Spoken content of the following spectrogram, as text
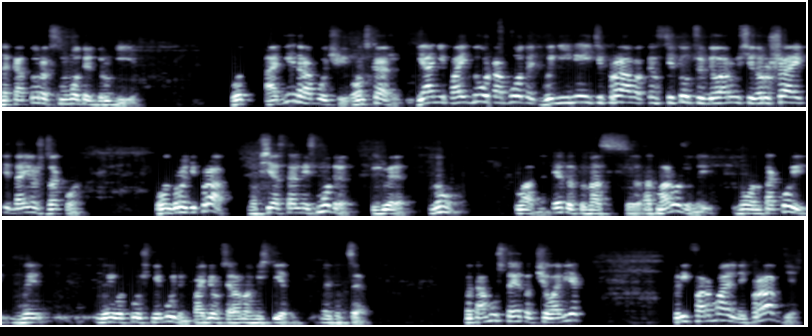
на которых смотрят другие. Вот один рабочий, он скажет, я не пойду работать, вы не имеете права, Конституцию Беларуси нарушаете, даешь закон. Он вроде прав, но все остальные смотрят и говорят, ну, ладно, этот у нас отмороженный, но он такой, мы, мы его слушать не будем, пойдем все равно вместе этот, этот цех. Потому что этот человек при формальной правде,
